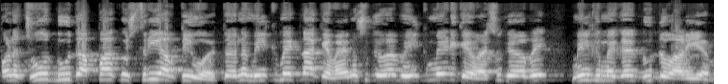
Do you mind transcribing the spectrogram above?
પણ જો દૂધ આપવા કોઈ સ્ત્રી આવતી હોય, તો એને મિલ્કમેડ ના કહેવાય. એનું શું કહેવાય? મિલ્કમેડ કહેવાય. શું કહેવાય ભાઈ? મિલ્કમેડ એટલે દૂધ વાળી એમ.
